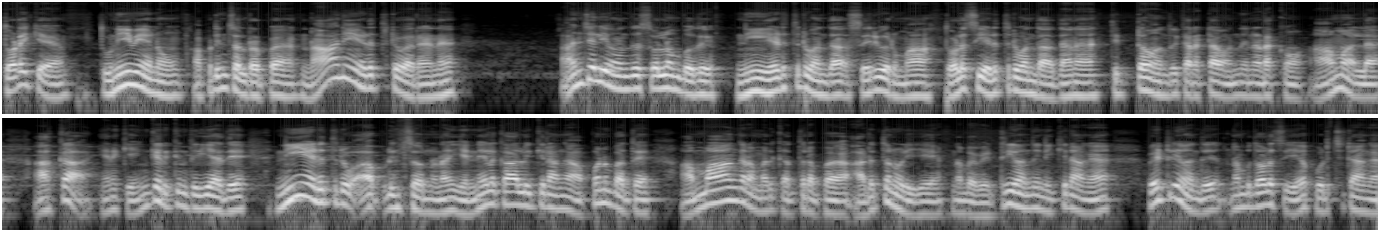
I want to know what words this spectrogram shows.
துடைக்க துணி வேணும் அப்படின்னு சொல்கிறப்ப நானே எடுத்துகிட்டு வரேன்னு அஞ்சலி வந்து சொல்லும்போது நீ எடுத்துகிட்டு வந்தா சரி வருமா? துளசி எடுத்துகிட்டு வந்தா தானே? திட்டம் வந்து கரெக்டாக வந்து நடக்கும். ஆமாம் இல்லை அக்கா எனக்கு எங்கே இருக்குன்னு தெரியாது. நீ எடுத்துகிட்டு வா. அப்படின்னு சொன்னோன்னா என்னையில் கால் வைக்கிறாங்க? அப்பன்னு பார்த்து அம்மாங்கிற மாதிரி கத்துறப்ப அடுத்த நொடியே நம்ம வெற்றி வந்து நிற்கிறாங்க வெற்றி வந்து நம்ம துளசியை பிடிச்சிட்டாங்க.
